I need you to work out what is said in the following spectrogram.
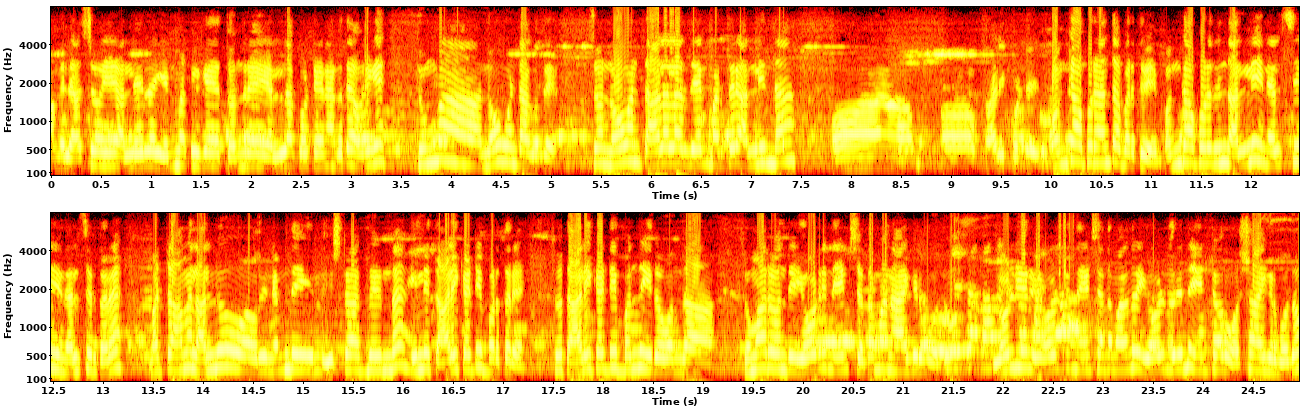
ಆಮೇಲೆ ಅಸೂಯೆ, ಅಲ್ಲಿರೋ ಹೆಣ್ಮಕ್ಳಿಗೆ ತೊಂದರೆ, ಎಲ್ಲ ಕೊಟ್ಟು ಏನಾಗುತ್ತೆ? ಅವರಿಗೆ ತುಂಬಾ ನೋವು ಉಂಟಾಗುತ್ತೆ ಸೊ ನೋವನ್ನು ತಾಳಲಾರ್ದು ಏನ್ ಮಾಡ್ತಾರೆ? ಅಲ್ಲಿಂದ ಬಂಕಾಪುರ ಅಂತ ಬರ್ತೀವಿ. ಬಂಕಾಪುರದಿಂದ ಅಲ್ಲಿ ನೆಲೆಸಿ, ನೆಲೆಸಿರ್ತಾರೆ. ಬಟ್ ಆಮೇಲೆ ಅಲ್ಲೂ ಅವ್ರಿಗೆ ನೆಮ್ಮದಿ ಇಷ್ಟ ಆಗದ್ರಿಂದ ಇಲ್ಲಿ ತಾಳಿ ಕಟ್ಟಿ ಬರ್ತಾರೆ. ಸೊ ತಾಳಿ ಕಟ್ಟಿ ಬಂದು ಇದು ಒಂದ ಸುಮಾರು ಒಂದು ಏಳರಿಂದ ಎಂಟು ಶತಮಾನ ಆಗಿರ್ಬೋದು. ಏಳ್ನೂರ ಏಳರಿಂದ ಎಂಟು ಶತಮಾನ ಅಂದ್ರೆ ಏಳ್ನೂರಿಂದ ಎಂಟುನೂರು ವರ್ಷ ಆಗಿರ್ಬೋದು.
